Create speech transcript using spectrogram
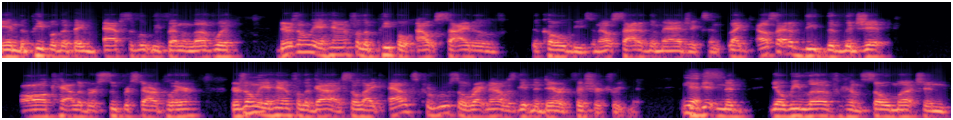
and the people that they absolutely fell in love with, there's only a handful of people outside of the Kobe's and outside of the Magics and like outside of the, the legit all caliber superstar player, there's only a mm-hmm. handful of guys. So like Alex Caruso right now is getting the Derek Fisher treatment. Yes. He's getting the yo, we love him so much, and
